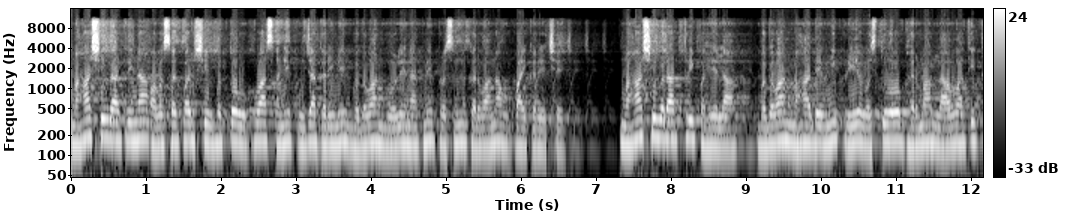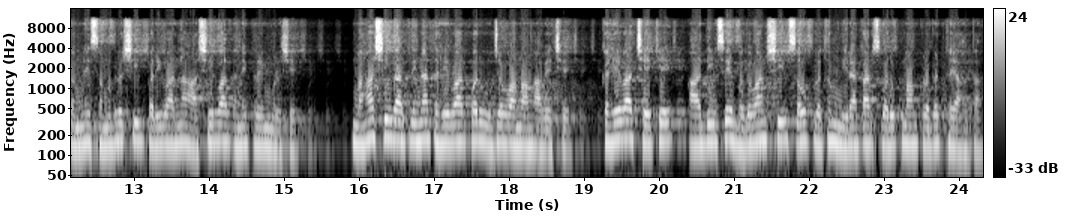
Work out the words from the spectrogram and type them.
મહાશિવરાત્રીના અવસર પર શિવભક્તો ઉપવાસ અને પૂજા કરીને ભગવાન ભોલેનાથને પ્રસન્ન કરવાના ઉપાય કરે છે. મહાશિવરાત્રી પહેલા ભગવાન મહાદેવની પ્રિય વસ્તુઓ ઘરમાં લાવવાથી તમને સમગ્ર શિવ પરિવારના આશીર્વાદ અને પ્રેમ મળશે. મહાશિવરાત્રિના તહેવાર પર ઉજવવામાં આવે છે. કહેવા છે કે આ દિવસે ભગવાન શિવ સૌ પ્રથમ નિરાકાર સ્વરૂપમાં પ્રગટ થયા હતા.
